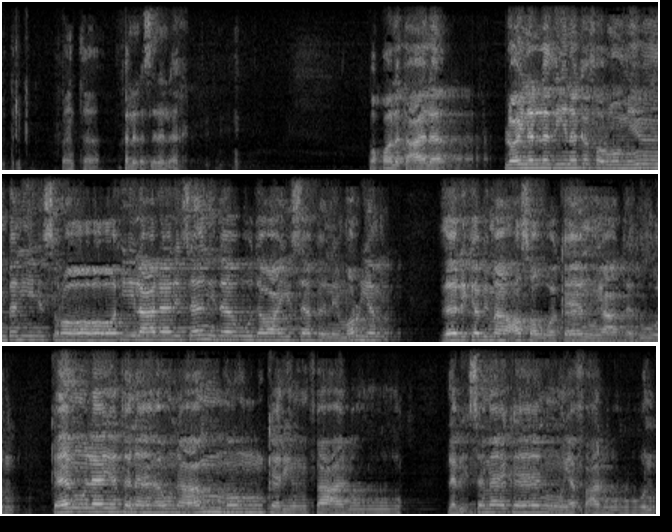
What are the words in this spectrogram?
يدركنا. فأنت خلي الأسئلة للآخر. وقال تعالى لعن الذين كفروا من بني إسرائيل على لسان داود وعيسى بن مريم. ذلك بما عصوا وكانوا يعتدون. كانوا لا يتناهون عن منكر فعلوه. لبئس ما كانوا يفعلون.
